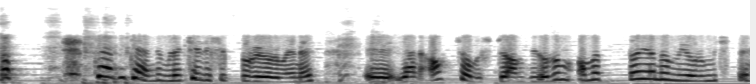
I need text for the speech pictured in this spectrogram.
Kendi kendimle çelişip duruyorum Enes. Ee, yani az çalışacağım diyorum ama dayanamıyorum işte.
